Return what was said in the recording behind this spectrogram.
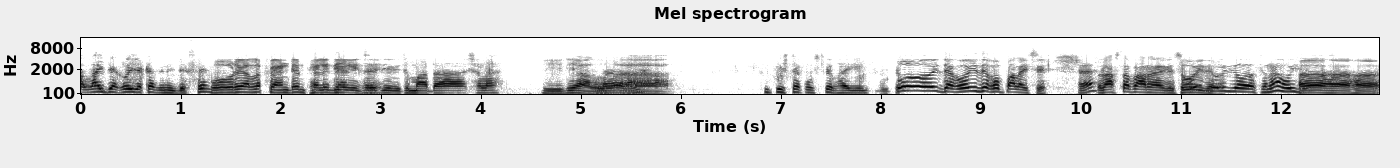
আল্লাহ দেখো একটা জিনিস দেখছে। ওরে আল্লাহ ফেলে দিয়ে গেছে। দিয়ে গেছে মাদা শালা। ইরে আল্লাহ। কি চেষ্টা করছে ভাই এই ওই দেখো ওই দেখো পালাইছে। হ্যাঁ? রাস্তা পার হয়ে গেছে ওই দেখো। গলি আছে না ওই হ্যাঁ হ্যাঁ হ্যাঁ।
